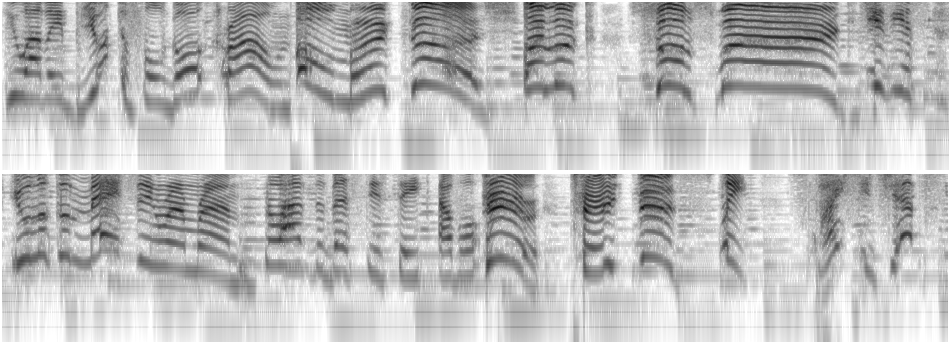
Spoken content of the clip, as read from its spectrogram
you have a beautiful gold crown. Oh my gosh! I look so swag! Yes, you look amazing, Ram Ram. No, I have the bestest date ever. Here, take this! Wait, spicy chips?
